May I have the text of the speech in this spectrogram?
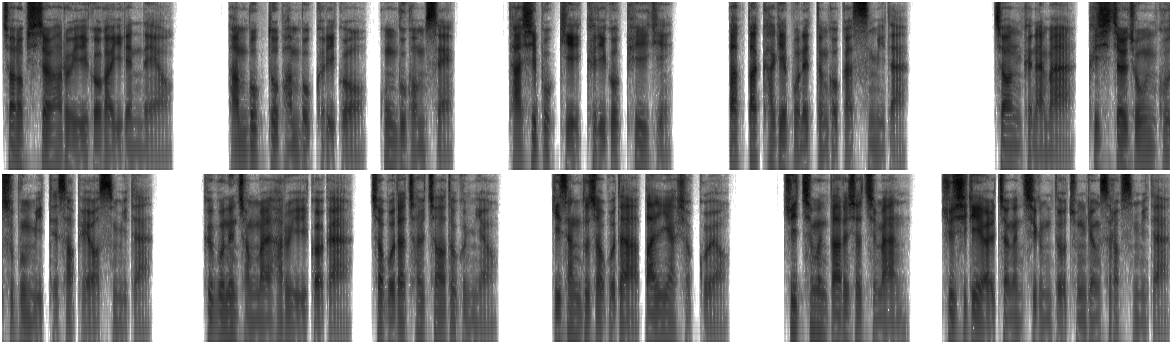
전업시절 하루 일과가 이랬네요. 반복 또 반복 그리고 공부 검색, 다시 복귀 그리고 필기. 빡빡하게 보냈던 것 같습니다. 전 그나마 그 시절 좋은 고수분 밑에서 배웠습니다. 그분은 정말 하루 일과가 저보다 철저하더군요. 기상도 저보다 빨리 하셨고요. 취침은 빠르셨지만 주식의 열정은 지금도 존경스럽습니다.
